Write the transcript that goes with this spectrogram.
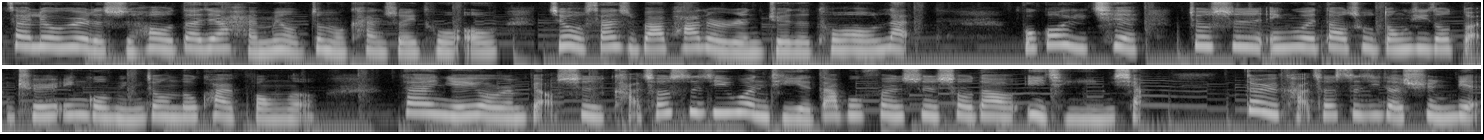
在六月的时候，大家还没有这么看衰脱欧，只有三十八趴的人觉得脱欧烂。不过一切就是因为到处东西都短缺，英国民众都快疯了。但也有人表示，卡车司机问题也大部分是受到疫情影响，对于卡车司机的训练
